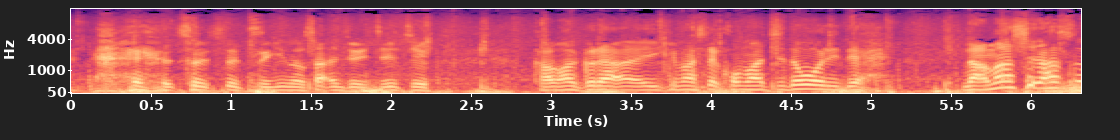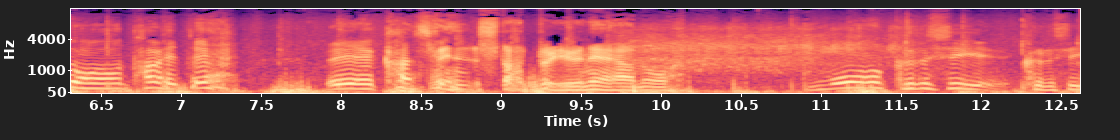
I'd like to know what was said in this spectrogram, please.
そして次の31日鎌倉行きまして小町通りで生しらすを食べて、えー、感染したというねあのもう苦しい苦しい、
